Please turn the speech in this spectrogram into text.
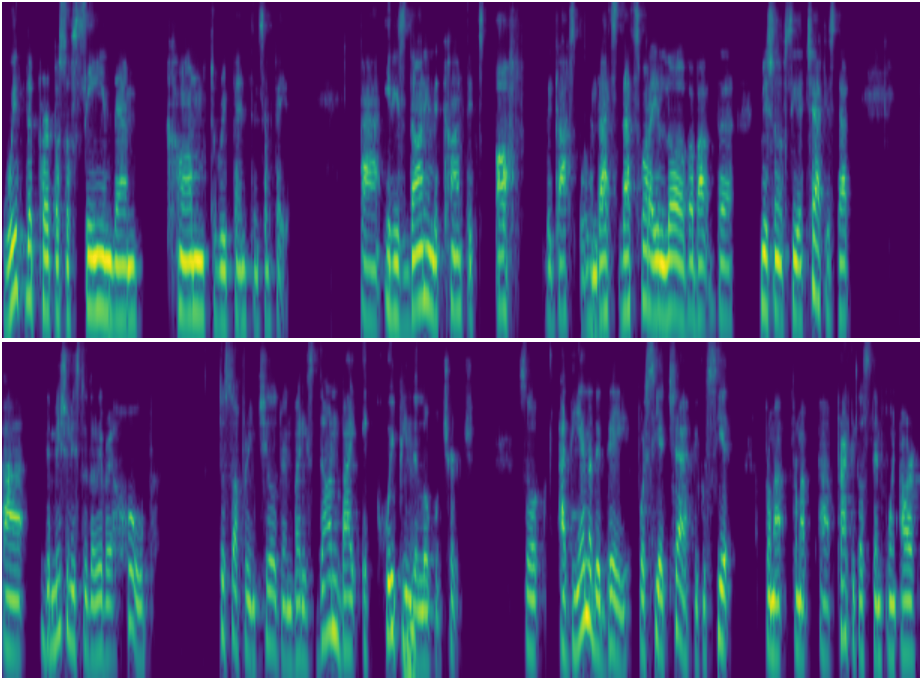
with the purpose of seeing them come to repentance and faith. Uh, it is done in the context of the gospel, and that's that's what I love about the mission of CHF is that uh, the mission is to deliver hope to suffering children, but it's done by equipping mm. the local church. So at the end of the day, for CHF, if we see it from a from a, a practical standpoint, our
